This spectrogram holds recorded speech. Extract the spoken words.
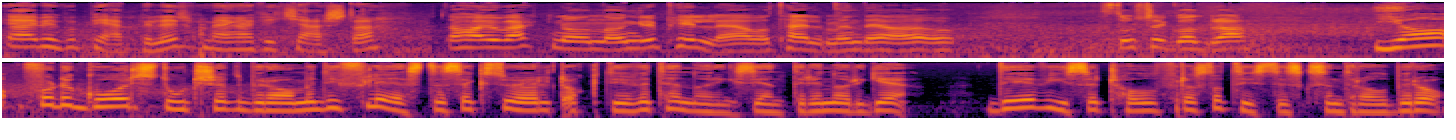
Jeg begynte på p-piller med en gang jeg fikk kjæreste. Det har jo vært noen angrepiller av og til, men det har jo stort sett gått bra. Ja, for det går stort sett bra med de fleste seksuelt aktive tenåringsjenter i Norge. Det viser tall fra Statistisk sentralbyrå.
